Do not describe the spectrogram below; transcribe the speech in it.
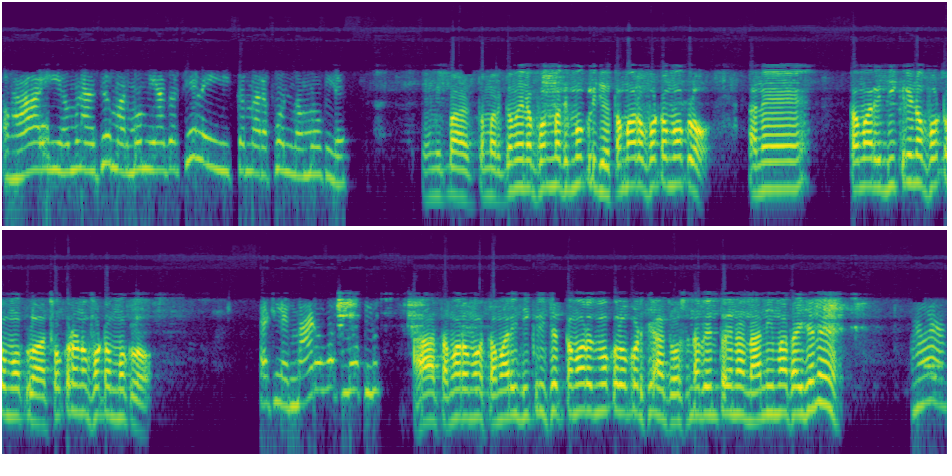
હા ઈ હમણાં જો મારી મમ્મી આગળ છે ને ઈ તમારા ફોનમાં મોકલે. એની પાસે તમારે ગમે એના ફોનમાંથી મોકલી દો તમારો ફોટો મોકલો અને તમારી દીકરીનો ફોટો મોકલો આ છોકરાનો ફોટો મોકલો. એટલે મારો વટ મોકલું. હા તમારો તમારી દીકરી છે તમારો જ મોકલવો પડશે. આ જોશનાબેન તો એના નાનીમાં થાય છે ને. હા.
